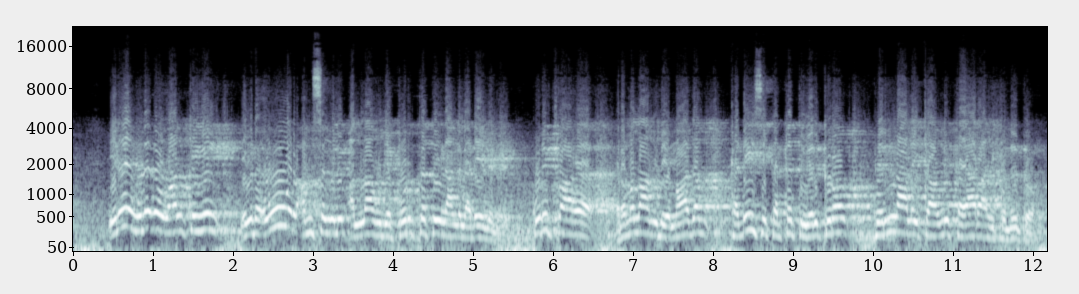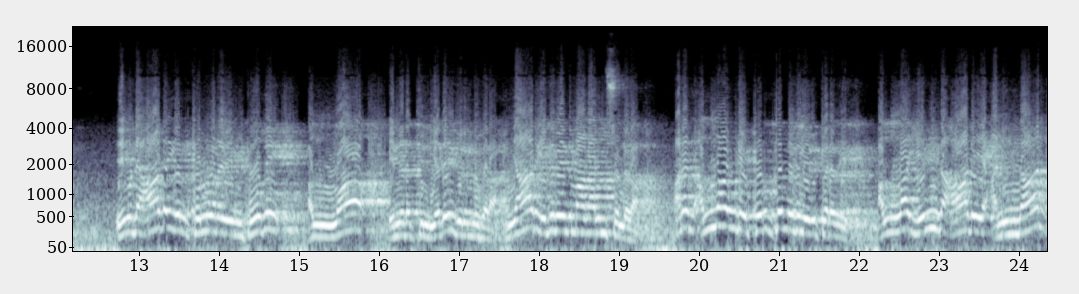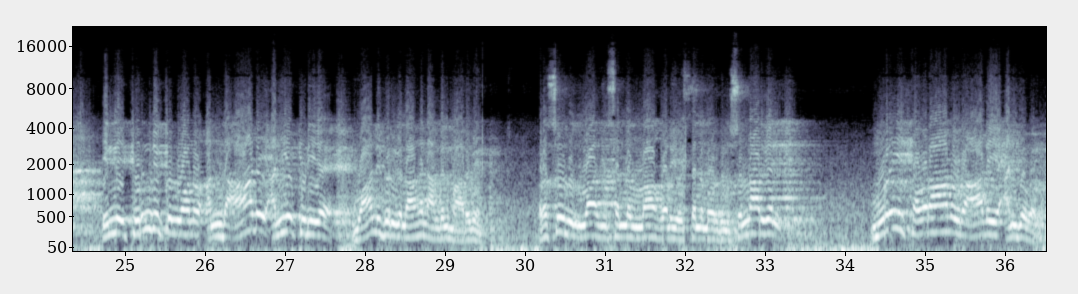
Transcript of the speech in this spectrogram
எனவே உலக வாழ்க்கையில் எங்களுடைய ஒவ்வொரு அம்சங்களிலும் அல்லாவுடைய பொருத்தத்தை நாங்கள் அடைய வேண்டும். குறிப்பாக ரமலானுடைய மாதம் கடைசி கட்டத்தில் இருக்கிறோம். பெருநாளைக்காக தயாராகி கொண்டிருக்கிறோம். எங்களுடைய ஆடைகள் கொள்வனவின் போது அல்லாஹ் என்னிடத்தில் எதை விரும்புகிறார் யார் எது வேண்டுமானாலும் சொல்லலாம். ஆனால் அல்லாஹ்வுடைய பொருத்தம் இதில் இருக்கிறது. அல்லாஹ் எந்த ஆடையை அணிந்தால் என்னை பொருந்திக் கொள்வானோ அந்த ஆடை அணியக்கூடிய வாலிபர்களாக நாங்கள் மாறுவேன் ரசூலுல்லாஹி சல்லாஹ் அலி வசல்லம் அவர்கள் சொன்னார்கள் முறை தவறான ஒரு ஆடையை அணிபவர்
